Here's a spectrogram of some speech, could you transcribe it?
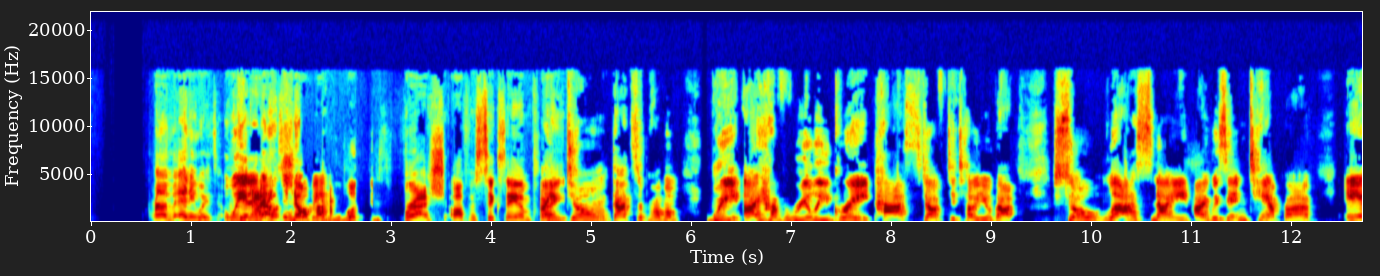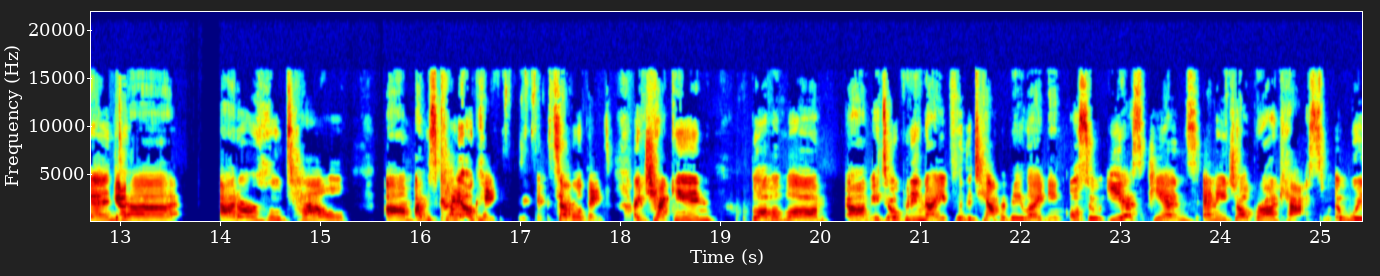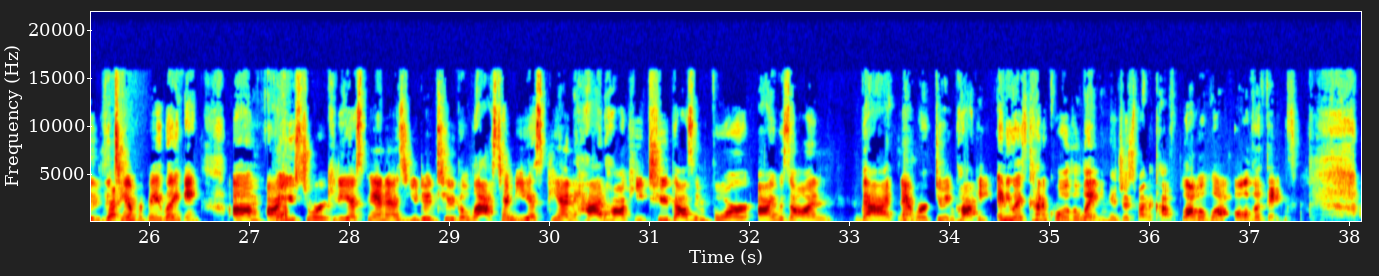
Um, anyways, wait, I don't know how you look this fresh off a 6 a.m. flight. I don't. That's the problem. Wait, I have really great past stuff to tell you about. So last night I was in Tampa and uh, at our hotel, um, I was kind of okay. Several things. I check in, blah blah blah. Um, it's opening night for the Tampa Bay Lightning. Also, ESPN's NHL broadcast with the Right. Tampa Bay Lightning. Um, I used to work at ESPN as you did too. The last time ESPN had hockey, 2004, I was on that network doing hockey. Anyways, kind of cool. The Lightning had just won the cup, blah, blah, blah, all the things.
